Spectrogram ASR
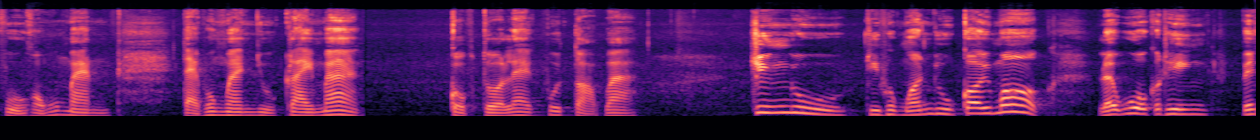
ฝูงของพวกมัน แต่พวกมันอยู่ไกลมาก กบตัวแรกพูดตอบว่า จริงอยู่ที่พวกมันอยู่ไกลมาก และวัวกระทิงเป็น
